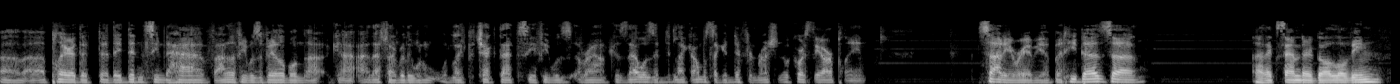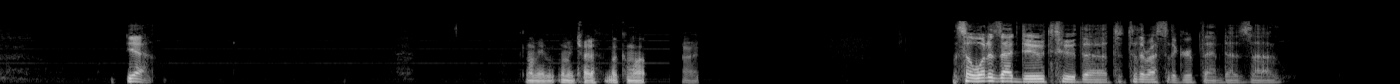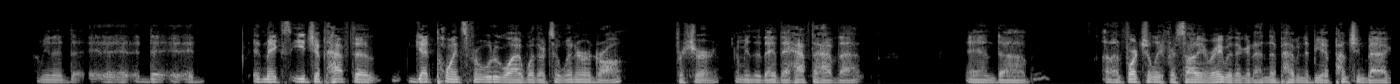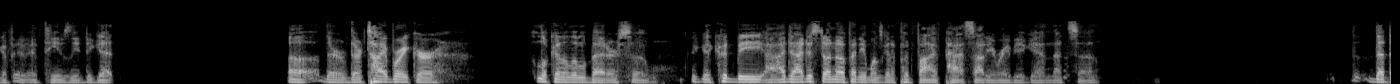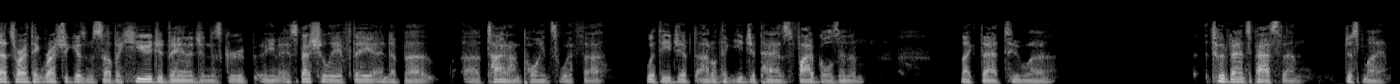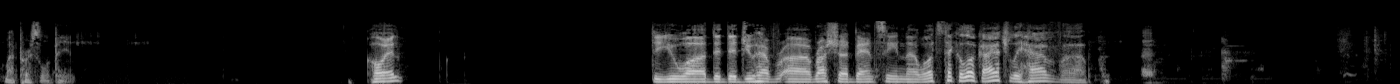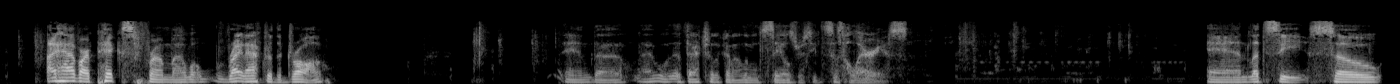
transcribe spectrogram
Uh, a player that, that they didn't seem to have. I don't know if he was available. Not, that's why I really would, would like to check that to see if he was around because that was a, like almost like a different Russian. Of course, they are playing Saudi Arabia, but he does. Uh, Alexander Golovin. yeah, Let me let me try to look him up. So what does that do to the to, to the rest of the group then? Does uh, I mean it it, it it it makes Egypt have to get points from Uruguay whether it's a win or a draw, for sure. I mean they they have to have that, and uh, and unfortunately for Saudi Arabia they're going to end up having to be a punching bag if if teams need to get uh their their tiebreaker looking a little better. So it, it could be. I I just don't know if anyone's going to put five past Saudi Arabia again. That's uh that that's where I think Russia gives himself a huge advantage in this group. You know, especially if they end up uh, uh, tied on points with uh, with Egypt. I don't think Egypt has five goals in them like that to uh, to advance past them. Just my my personal opinion. Joel, do you uh, did did you have uh, Russia advancing? Well, let's take a look. I actually have. Uh, I have our picks from uh, well, right after the draw, and uh, I will- actually looking at a little sales receipt. This is hilarious. And let's see. So,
